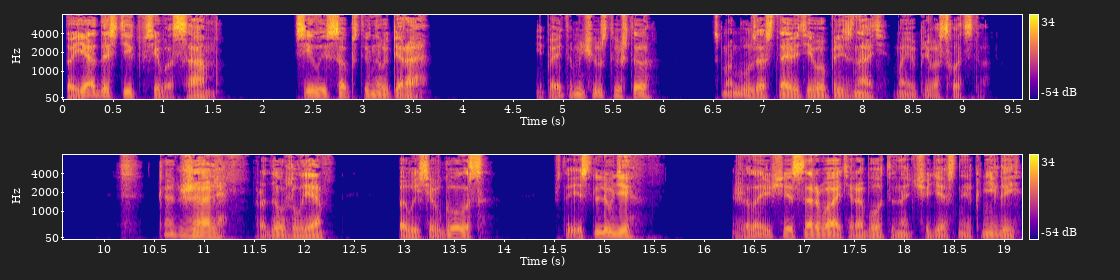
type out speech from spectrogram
то я достиг всего сам, силой собственного пера. И поэтому чувствую, что смогу заставить его признать мое превосходство. «Как жаль», — продолжил я, повысив голос, — «что есть люди, желающие сорвать работу над чудесной книгой,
